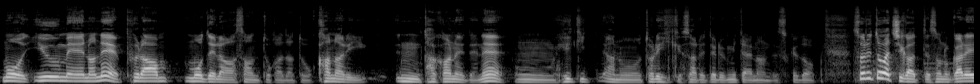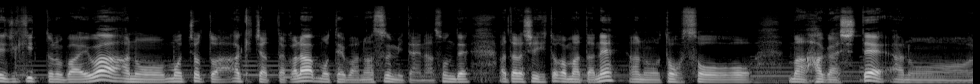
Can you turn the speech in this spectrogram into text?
もう有名なね、プラモデラーさんとかだとかなりうん、高値でね、うん、引き、あの、取引されてるみたいなんですけど、それとは違って、そのガレージキットの場合は、あの、もうちょっと飽きちゃったから、もう手放すみたいな、そんで、新しい人がまたね、あの、塗装を、まあ、剥がして、あの、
